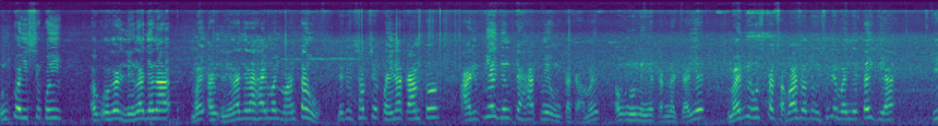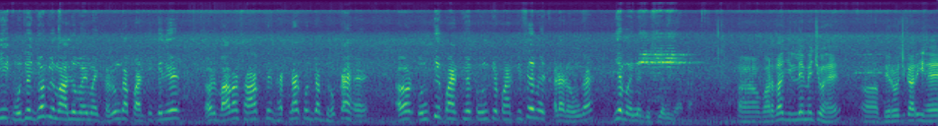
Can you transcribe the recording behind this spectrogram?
उनको इससे कोई अगर लेना देना, मैं लेना देना है, मैं मानता हूँ, लेकिन सबसे पहला काम तो आर जिनके हाथ में उनका काम है, और उन्होंने ये करना चाहिए। मैं भी उसका सभासद हूँ इसलिए मैंने तय किया कि मुझे जो भी मालूम है, मैं करूँगा पार्टी के लिए। और बाबा साहब के घटना को जब धोखा है, और उनकी पार्टी है तो उनके पार्टी से मैं खड़ा रहूँगा, ये मैंने डिसीज़न लिया था। वर्धा ज़िले में जो है बेरोजगारी है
